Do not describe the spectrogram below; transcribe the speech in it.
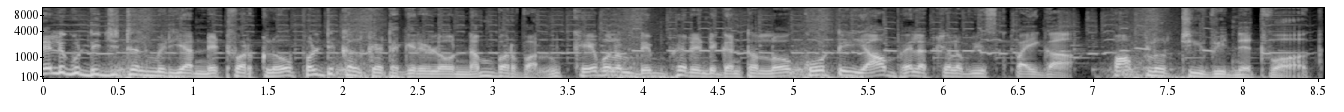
తెలుగు డిజిటల్ మీడియా నెట్వర్క్లో పొలిటికల్ కేటగిరీలో నంబర్ వన్ కేవలం డెబ్బై రెండు గంటల్లో కోటి యాభై లక్షల వ్యూస్ పైగా పాపులర్ టీవీ నెట్వర్క్.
